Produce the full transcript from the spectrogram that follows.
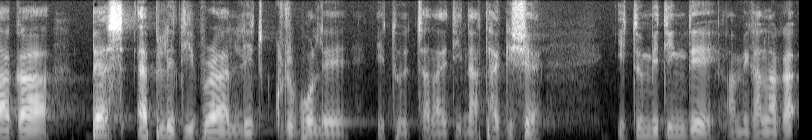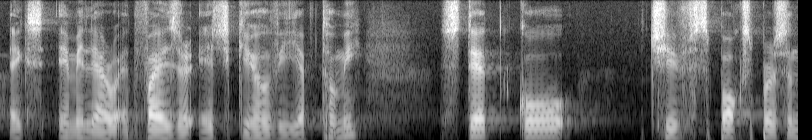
লগা বেষ্ট এবিলিটিৰ পৰা লিড কৰিবলৈ এইটো জনাই নাথাকিছে ইটো দে আমি খান লগা এক্স এম এল এ আৰু এডভাইজাৰ এইচ কে হভি য়েপথমি ষ্টেট ক' চিফ স্পক্স পাৰ্চন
